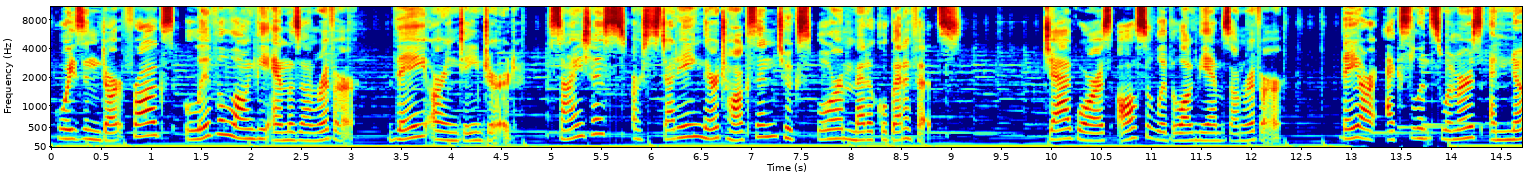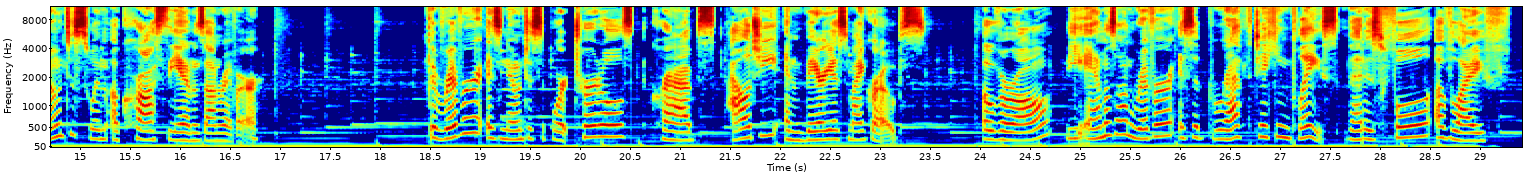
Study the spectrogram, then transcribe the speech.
Poison dart frogs live along the Amazon River. They are endangered. Scientists are studying their toxin to explore medical benefits. Jaguars also live along the Amazon River. They are excellent swimmers and known to swim across the Amazon River. The river is known to support turtles, crabs, algae, and various microbes. Overall, the Amazon River is a breathtaking place that is full of life.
